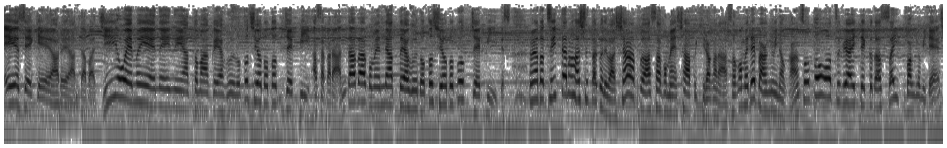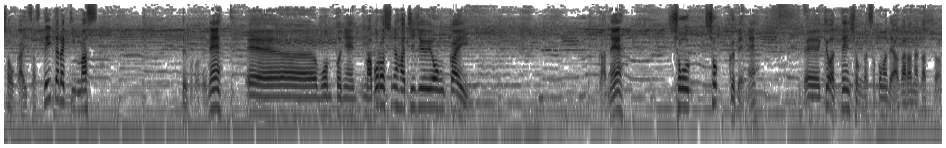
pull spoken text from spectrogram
asakra アンダーバー gomann アットマークヤフー .co.jp 朝からアンダーバーごめんねアットヤフー .co.jp です。またツイッターのハッシュタグでは、シャープ朝ごめ、シャープひらがな朝ごめで番組の感想等をつぶやいてください。番組で紹介させていただきます。ということでね、えー、本当に幻の84回がね、ショショックでね、えー、今日はテンションがそこまで上がらなかったん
